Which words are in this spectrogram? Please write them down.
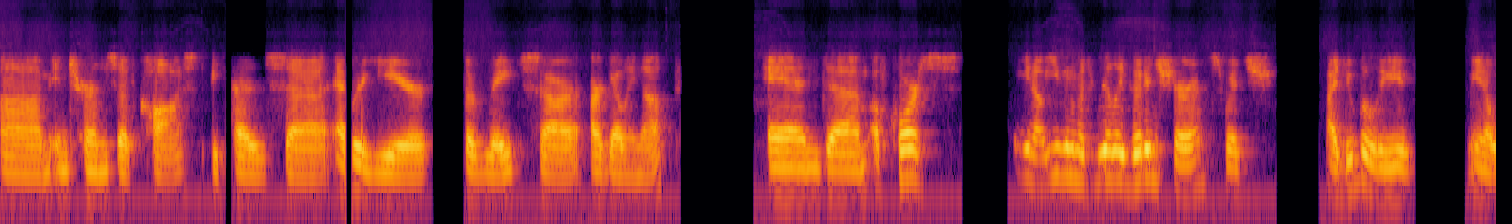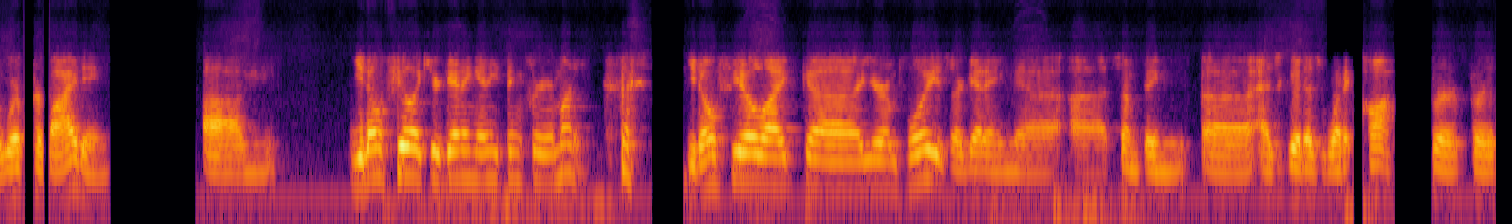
um, in terms of cost because uh, every year the rates are are going up, and um, of course, you know, even with really good insurance, which I do believe, you know, we're providing, um, you don't feel like you're getting anything for your money. you don't feel like uh, your employees are getting uh, uh, something uh, as good as what it costs for, for,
